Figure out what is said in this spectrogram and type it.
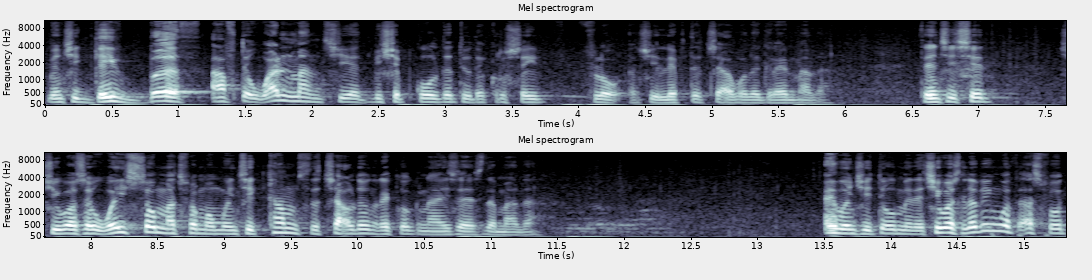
when she gave birth, after one month, she had, Bishop called her to the crusade floor and she left the child with the grandmother. Then she said she was away so much from home. When she comes, the child don't recognize her as the mother. And when she told me that she was living with us for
